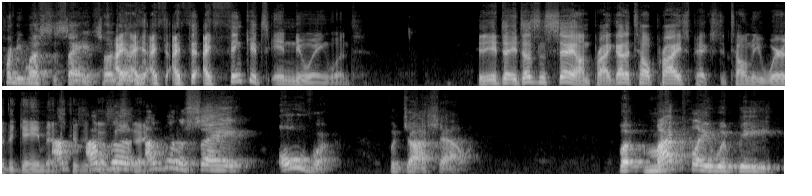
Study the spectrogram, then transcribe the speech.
pretty much the same. So I I I, th- I, th- I think it's in New England. It, it, doesn't say on. I got to tell Prize Picks to tell me where the game is because it I'm doesn't gonna, say. I'm gonna say over for Josh Allen. But my play would be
